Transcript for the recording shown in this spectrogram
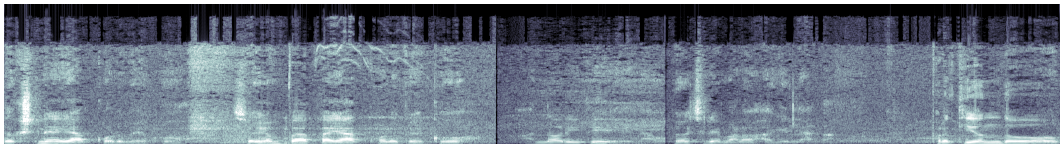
ದಕ್ಷಿಣೆ ಯಾಕೆ ಕೊಡಬೇಕು ಸ್ವಯಂಪಾಕ ಯಾಕೆ ಕೊಡಬೇಕು ಅನ್ನೋ ರೀತಿ ನಾವು ಯೋಚನೆ ಮಾಡೋ ಹಾಗಿಲ್ಲ. ಪ್ರತಿಯೊಂದು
